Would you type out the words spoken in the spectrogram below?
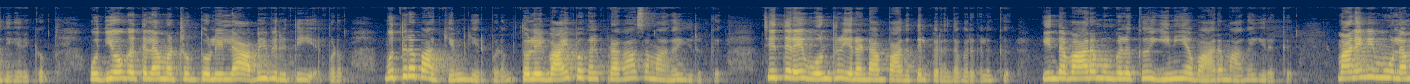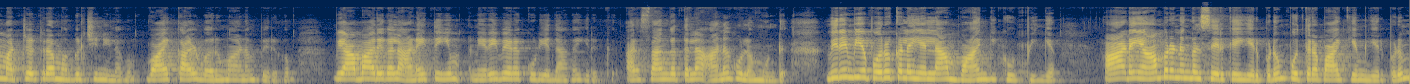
அதிகரிக்கும். உத்தியோகத்தில் மற்றும் தொழிலில் அபிவிருத்தி ஏற்படும். புத்திர பாக்கியம் ஏற்படும். தொழில் வாய்ப்புகள் பிரகாசமாக இருக்குது சித்திரை ஒன்று இரண்டாம் பாதத்தில் பிறந்தவர்களுக்கு. இந்த வாரம் உங்களுக்கு இனிய வாரமாக இருக்குது மனைவி மூலம் மற்றற்ற மகிழ்ச்சி நிலவும். வாய்க்கால் வருமானம் பெருகும். வியாபாரிகள் அனைத்தையும் நிறைவேறக்கூடியதாக இருக்குது அரசாங்கத்தில் அனுகூலம் உண்டு. விரும்பிய பொருட்களை எல்லாம் வாங்கி கூப்பீங்க. ஆடை ஆபரணங்கள் சேர்க்கை ஏற்படும் புத்திர பாக்கியம் ஏற்படும்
